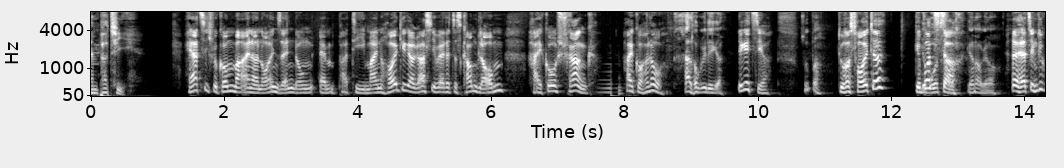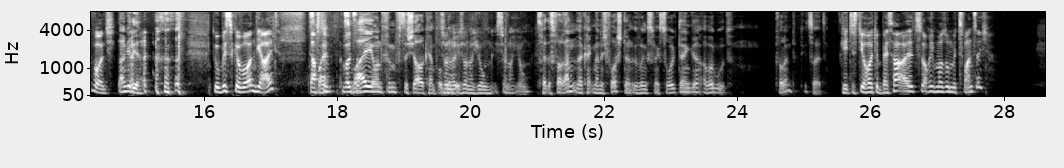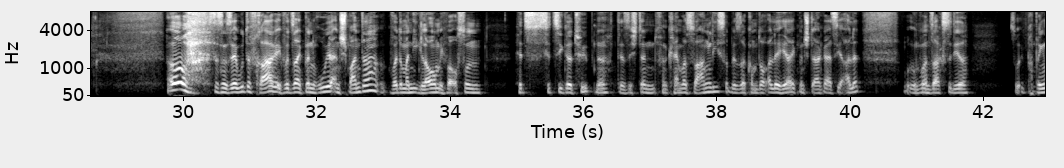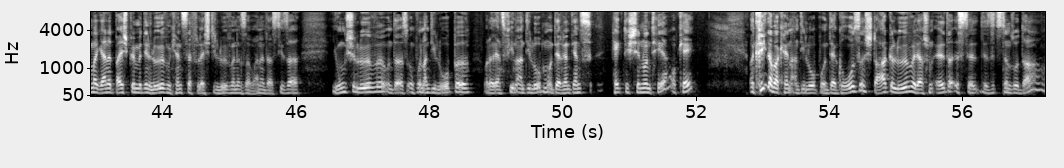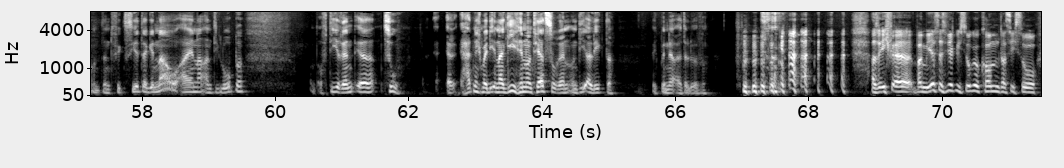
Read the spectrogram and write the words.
Empathie. Herzlich willkommen bei einer neuen Sendung Empathie. Mein heutiger Gast, ihr werdet es kaum glauben, Heiko Schrank. Heiko, hallo. Hallo Rüdiger. Wie geht's dir? Super. Du hast heute Geburtstag. Geburtstag. Genau, genau. Herzlichen Glückwunsch. Danke dir. du bist geworden wie alt? Zwei, du, 52 Jahre, kein Problem. Ist ja noch jung, ist ja noch jung. Zeit ist verrannt, ne? kann ich mir nicht vorstellen, übrigens, wenn ich zurückdenke, aber gut. Verrannt, die Zeit. Geht es dir heute besser als, sag ich mal so, mit 20? Oh, das ist eine sehr gute Frage. Ich würde sagen, ich bin ruhiger, entspannter. Wollte man nie glauben. Ich war auch so ein hitzitziger Typ, ne, der sich dann von keinem was sagen ließ. Hab gesagt, kommt doch alle her, ich bin stärker als ihr alle. Und irgendwann sagst du dir, so, ich bringe mal gerne ein Beispiel mit den Löwen. Kennst ja vielleicht die Löwen in der Savanne. Da ist dieser jungsche Löwe und da ist irgendwo ein Antilope oder ganz viele Antilopen und der rennt ganz hektisch hin und her, okay? Und kriegt aber keine Antilope. Und der große, starke Löwe, der schon älter ist, der, der sitzt dann so da und dann fixiert er genau eine Antilope und auf die rennt er zu. Er, er hat nicht mehr die Energie, hin und her zu rennen und die erlegt er. Ich bin der alte Löwe. also ich, äh, bei mir ist es wirklich so gekommen, dass ich so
